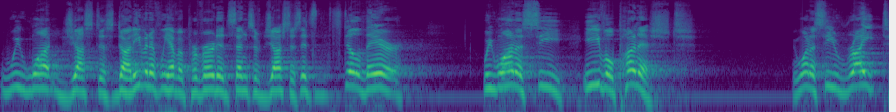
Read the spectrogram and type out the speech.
We want justice done. Even if we have a perverted sense of justice, it's still there. We want to see evil punished. We want to see right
